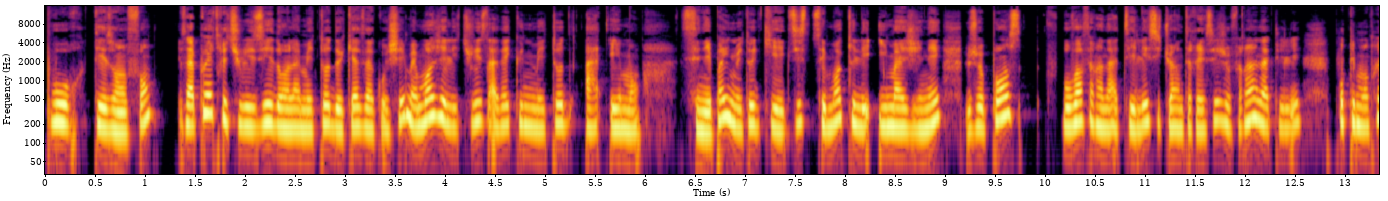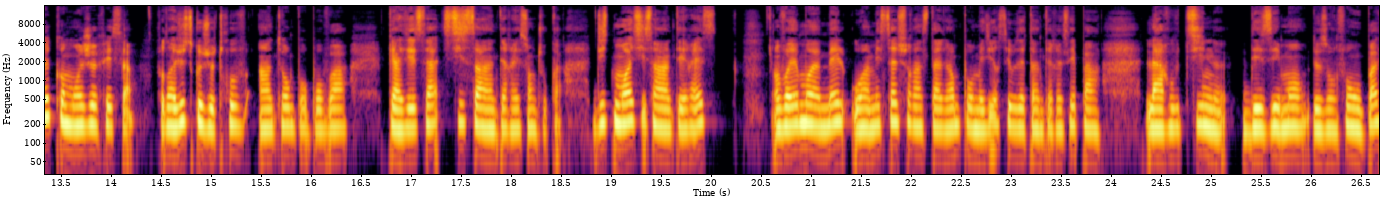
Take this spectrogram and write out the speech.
pour tes enfants. Ça peut être utilisé dans la méthode de case à cocher, mais moi je l'utilise avec une méthode à aimant. Ce n'est pas une méthode qui existe, c'est moi qui l'ai imaginée. Je pense pouvoir faire un atelier. Si tu es intéressé, je ferai un atelier pour te montrer comment je fais ça. Il faudra juste que je trouve un temps pour pouvoir caser ça, si ça intéresse en tout cas. Dites-moi si ça intéresse. Envoyez-moi un mail ou un message sur Instagram pour me dire si vous êtes intéressé par la routine des aimants des enfants ou pas.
